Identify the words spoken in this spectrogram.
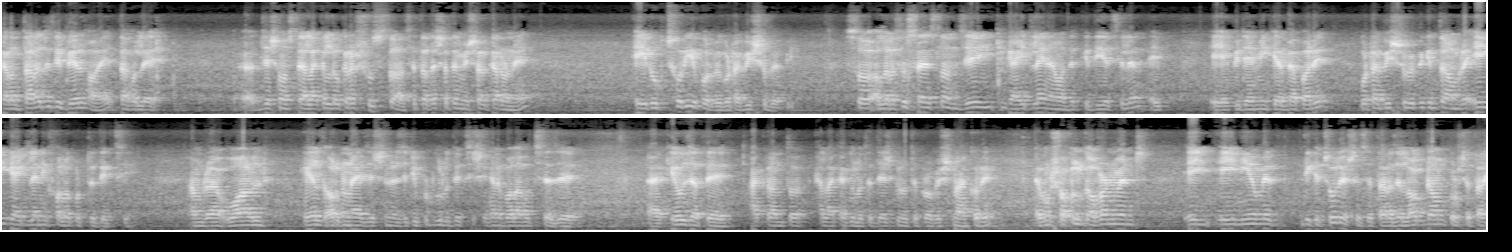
কারণ তারা যদি বের হয়, তাহলে যে সমস্ত এলাকার লোকেরা সুস্থ আছে, তাদের সাথে মেশার কারণে এই রোগ ছড়িয়ে পড়বে গোটা বিশ্বব্যাপী। সো আল্লাহ রসুল্লাহ ইসলাম যেই গাইডলাইন আমাদেরকে দিয়েছিলেন এই এই এপিডেমিকের ব্যাপারে, গোটা বিশ্বব্যাপী কিন্তু আমরা এই গাইডলাইনই ফলো করতে দেখছি। আমরা ওয়ার্ল্ড হেলথ অর্গানাইজেশনের যে রিপোর্টগুলো দেখছি, সেখানে বলা হচ্ছে যে কেউ যাতে আক্রান্ত এলাকাগুলোতে, দেশগুলোতে প্রবেশ না করে, এবং সকল গভর্নমেন্ট এই এই নিয়মের দিকে চলে এসেছে। তারা যে লকডাউন করছে, তারা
